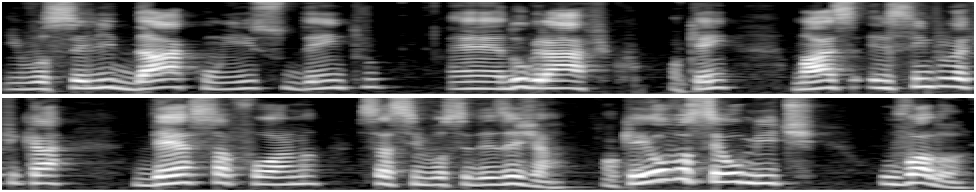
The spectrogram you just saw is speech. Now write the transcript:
em você lidar com isso dentro é, do gráfico, ok? Mas ele sempre vai ficar dessa forma, se assim você desejar, ok? Ou você omite o valor.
